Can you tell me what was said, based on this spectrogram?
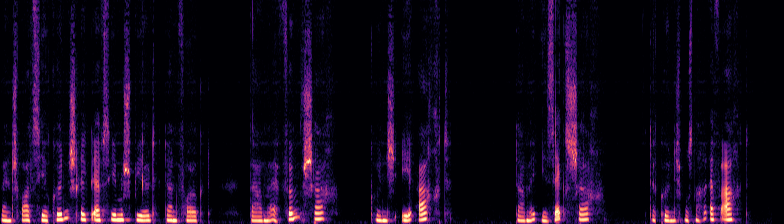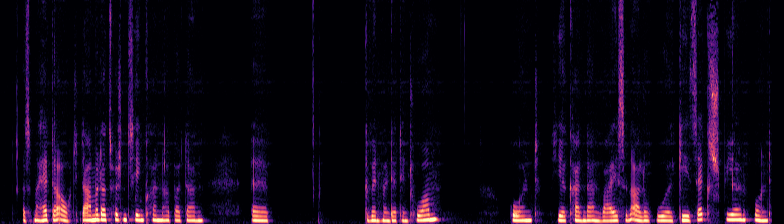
wenn Schwarz hier König schlägt F7 spielt, dann folgt Dame F5 Schach, König E8, Dame E6 Schach, der König muss nach F8, also man hätte auch die Dame dazwischen ziehen können, aber dann äh, gewinnt man ja den Turm. Und hier kann dann Weiß in aller Ruhe G6 spielen und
